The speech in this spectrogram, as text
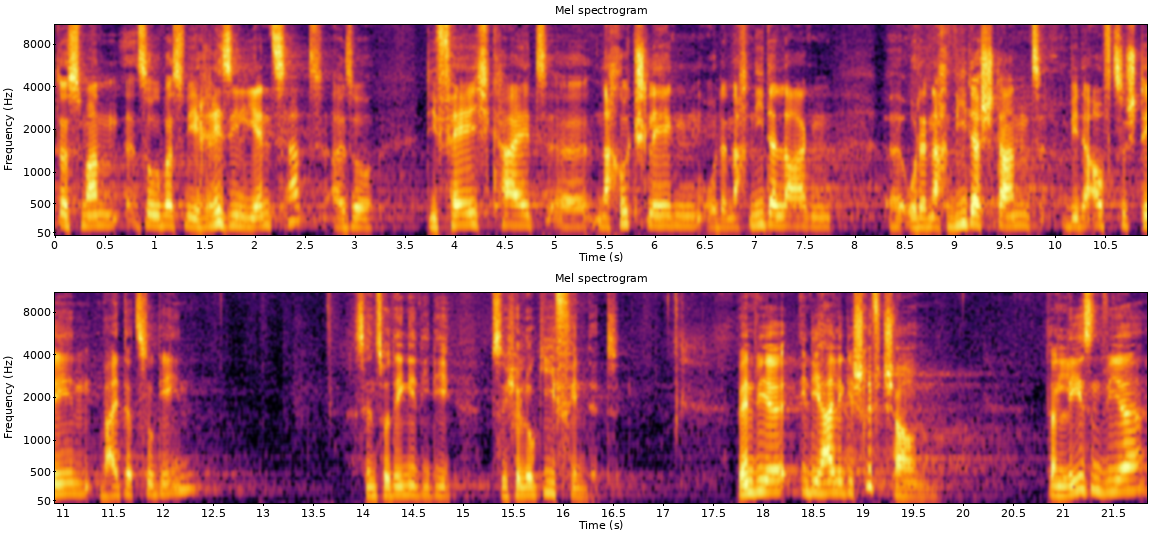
dass man so etwas wie Resilienz hat, also die Fähigkeit, äh, nach Rückschlägen oder nach Niederlagen äh, oder nach Widerstand wieder aufzustehen, weiterzugehen. Das sind so Dinge, die die Psychologie findet. Wenn wir in die Heilige Schrift schauen, dann lesen wir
